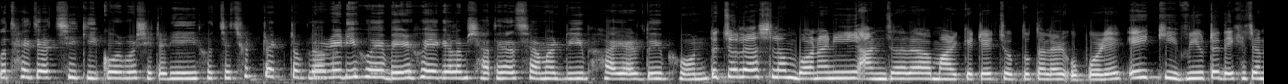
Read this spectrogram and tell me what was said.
কোথায় যাচ্ছি, কি করব সেটা নিয়েই হচ্ছে ছোট্ট একটা ব্লগ রেডি হয়ে বের হয়ে গেলাম, সাথে আছে আমার দুই ভাই আর দুই বোন। তো চলে আসলাম বনানী আঞ্জারা মার্কেটের চোদ্দ তলার উপরে। এই কি ভিউটা দেখে যেন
